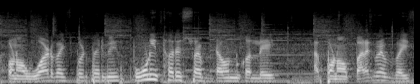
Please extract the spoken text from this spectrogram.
আপনার ওয়ার্ড ওয়াইজ পড়িপারে পুঁ থরে সোয়াইপ ডাউন কলে আপনার প্যারাগ্রাফ ওয়াইজ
